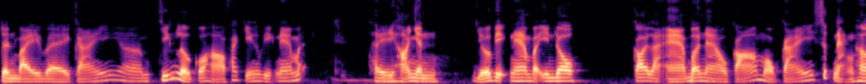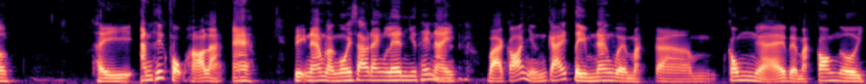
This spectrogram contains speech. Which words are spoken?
trình bày về cái uh, chiến lược của họ phát triển ở Việt Nam á thì họ nhìn giữa Việt Nam và Indo coi là à bên nào có một cái sức nặng hơn. Thì anh thuyết phục họ là à Việt Nam là ngôi sao đang lên như thế này và có những cái tiềm năng về mặt uh, công nghệ về mặt con người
